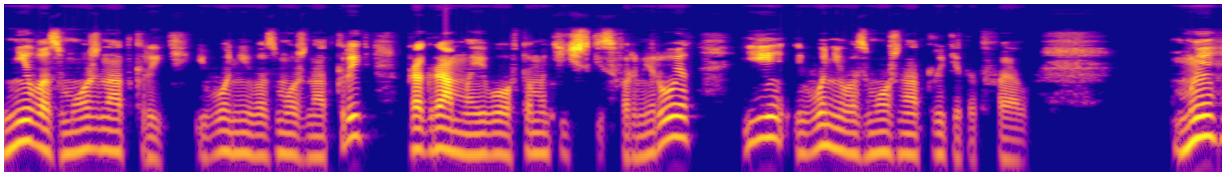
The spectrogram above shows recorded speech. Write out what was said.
невозможно открыть. Его невозможно открыть, программа его автоматически сформирует, и его невозможно открыть, этот файл. Мы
